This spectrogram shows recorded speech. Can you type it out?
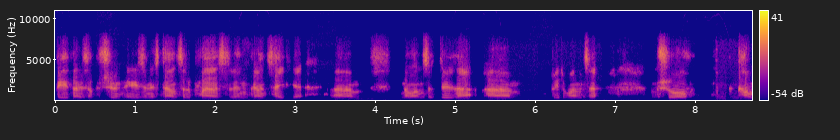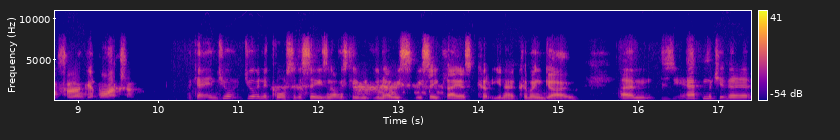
be those opportunities, and it's down to the players to then go and take it. Um, the ones that do that um, be the ones that I'm sure come through and get more action. Okay, and dur- during the course of the season, obviously, we, you know, we, we see players, you know, come and go. Um, does it have much of a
